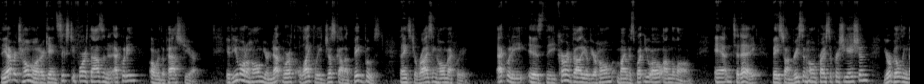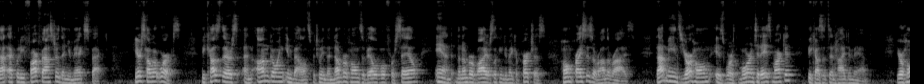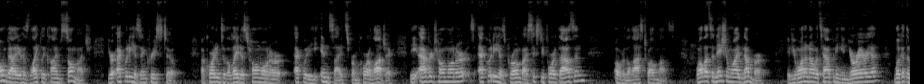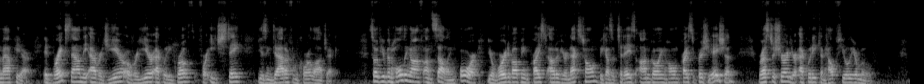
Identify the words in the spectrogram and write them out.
The average homeowner gained 64,000 in equity over the past year. If you own a home, your net worth likely just got a big boost thanks to rising home equity. Equity is the current value of your home minus what you owe on the loan. And today, based on recent home price appreciation, you're building that equity far faster than you may expect. Here's how it works. Because there's an ongoing imbalance between the number of homes available for sale and the number of buyers looking to make a purchase, home prices are on the rise. That means your home is worth more in today's market because it's in high demand. Your home value has likely climbed so much, your equity has increased too. According to the latest homeowner equity insights from CoreLogic, the average homeowner's equity has grown by 64,000 over the last 12 months. While that's a nationwide number, if you want to know what's happening in your area, look at the map here. It breaks down the average year over year equity growth for each state using data from CoreLogic. So if you've been holding off on selling or you're worried about being priced out of your next home because of today's ongoing home price appreciation, rest assured your equity can help fuel your move.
